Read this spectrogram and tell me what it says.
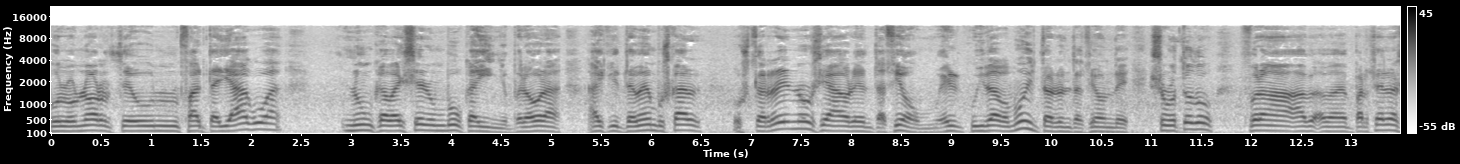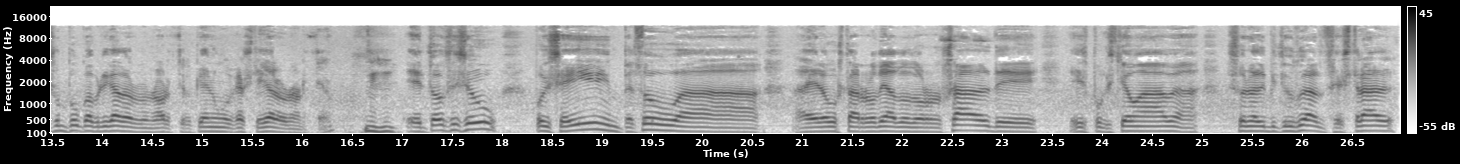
polo norte un falta de agua, nunca vai ser un bo caíño, pero agora hai que tamén buscar os terrenos e a orientación. El cuidaba moito a orientación de, sobre todo, foran a, a, a parcelas un pouco abrigadas no norte, que non o castigar o norte, No? Uh -huh. Entonces eu pois aí empezou a Aí logo estar rodeado do Rosal, de, es porque é unha zona de viticultura ancestral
